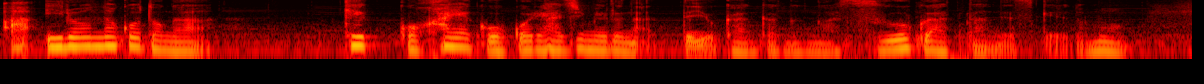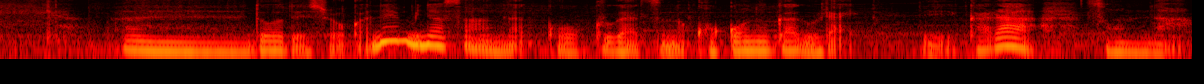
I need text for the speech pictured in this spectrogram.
あいろんなことが結構早く起こり始めるなっていう感覚がすごくあったんですけれども。えー、どうでしょうかね。皆さんがこう9月の9日ぐらいからそんな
